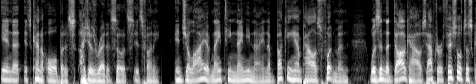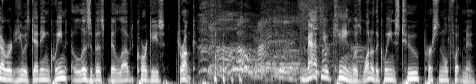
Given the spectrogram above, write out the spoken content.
In uh, it's kind of old, but it's I just read it, so it's it's funny. In July of 1999, a Buckingham Palace footman was in the doghouse after officials discovered he was getting Queen Elizabeth's beloved corgis drunk. Matthew King was one of the Queen's two personal footmen.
